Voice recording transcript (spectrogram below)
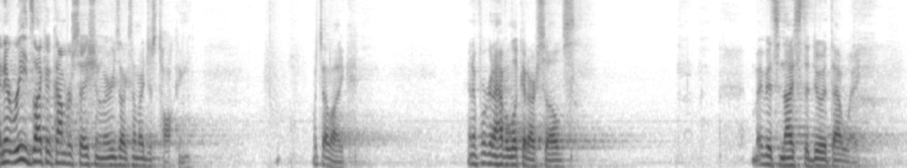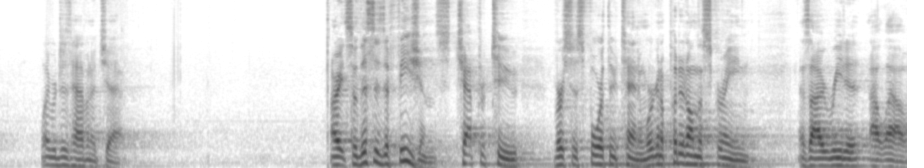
And it reads like a conversation, it reads like somebody just talking, which I like. And if we're going to have a look at ourselves, maybe it's nice to do it that way, like we're just having a chat. All right, so this is Ephesians chapter 2, verses 4 through 10, and we're going to put it on the screen as I read it out loud.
